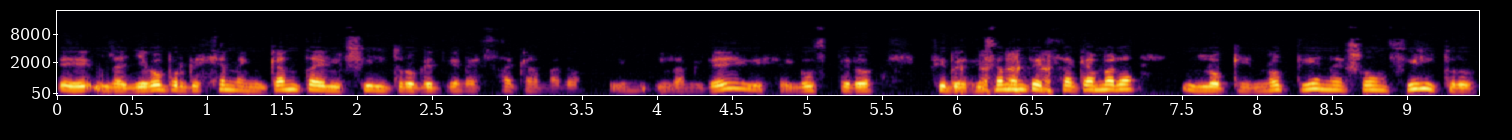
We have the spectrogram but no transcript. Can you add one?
eh, la llevo porque es que me encanta el filtro que tiene esta cámara. Y la miré y dije, Luz, pero si precisamente esta cámara lo que no tiene son filtros.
